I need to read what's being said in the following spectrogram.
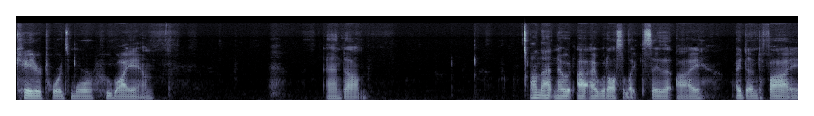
cater towards more who I am. And um, on that note, I, I would also like to say that I identify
